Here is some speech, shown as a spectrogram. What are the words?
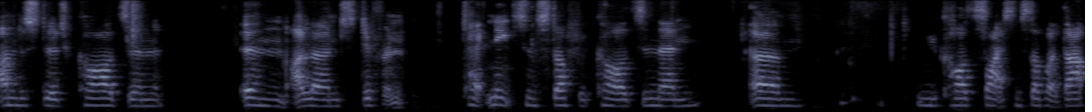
understood cards and and I learned different techniques and stuff with cards. And then um, new card sleights and stuff like that.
